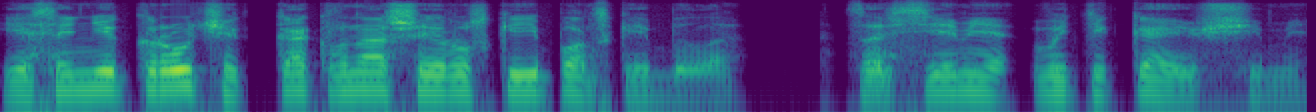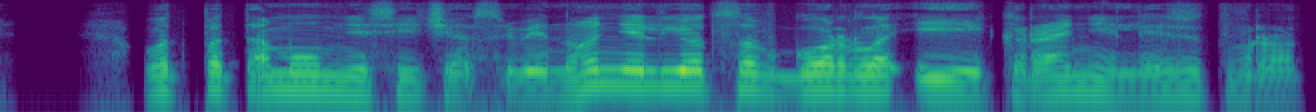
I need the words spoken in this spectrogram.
если не круче, как в нашей русско-японской было, со всеми вытекающими. Вот потому мне сейчас вино не льется в горло и икра не лезет в рот.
